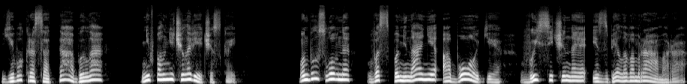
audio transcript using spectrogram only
Его красота была не вполне человеческой. Он был словно воспоминание о Боге, высеченное из белого мрамора.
